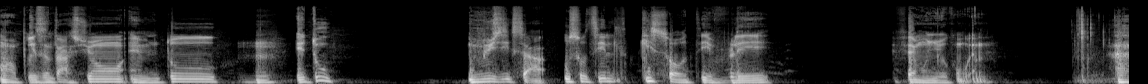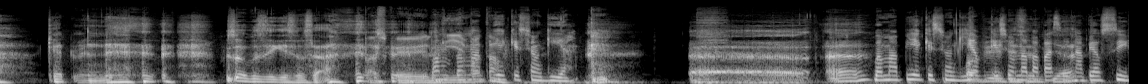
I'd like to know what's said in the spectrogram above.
en présentation, un tout, et tout. Musique ça, où sont-ils? Qui sortent vle faire mon yo comprendre? Catherine. Vous avez posé une question ça. Parce que Bon, bon, ma question Guilla. Bon, ma pire question Guilla, Pas pour pire question n'a pas passé inaperçu.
